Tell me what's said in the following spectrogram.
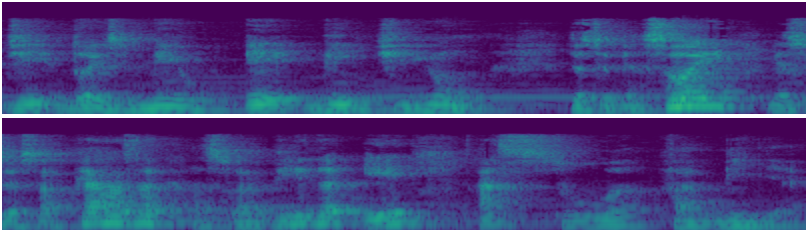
de 2021. Deus te abençoe, abençoe a sua casa, a sua vida e a sua família.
